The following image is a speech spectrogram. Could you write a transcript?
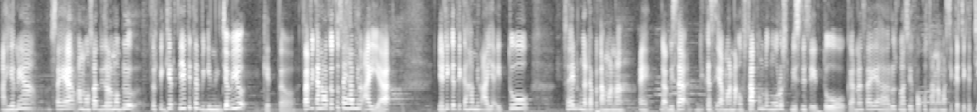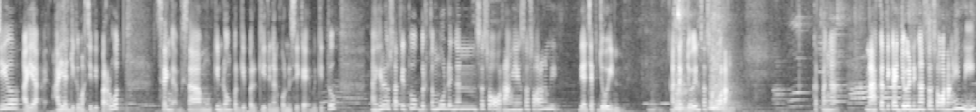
akhirnya saya sama Ustadz di dalam mobil terpikir yuk kita bikin hijab yuk gitu. Tapi karena waktu itu saya hamil ayah jadi ketika hamil ayah itu saya nggak dapat amanah. Eh nggak bisa dikasih amanah Ustadz untuk ngurus bisnis itu. Karena saya harus masih fokus anak masih kecil-kecil ayah ayah juga masih di perut. Saya nggak bisa mungkin dong pergi-pergi dengan kondisi kayak begitu. Akhirnya Ustadz itu bertemu dengan seseorang yang seseorang di, diajak join. Ngajak join seseorang. Ke tengah. Nah ketika join dengan seseorang ini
